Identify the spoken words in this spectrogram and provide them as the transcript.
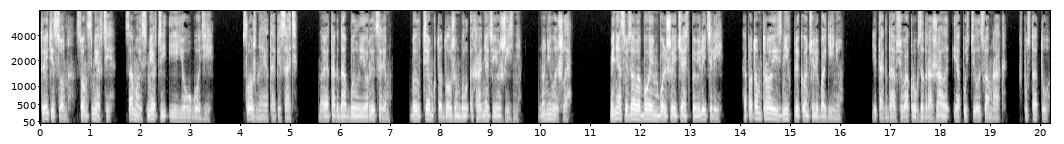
Третий сон — сон смерти, самой смерти и ее угодий. Сложно это описать, но я тогда был ее рыцарем, был тем, кто должен был охранять ее жизнь, но не вышло. Меня связала боем большая часть повелителей, а потом трое из них прикончили богиню. И тогда все вокруг задрожало и опустилось во мрак, в пустоту,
